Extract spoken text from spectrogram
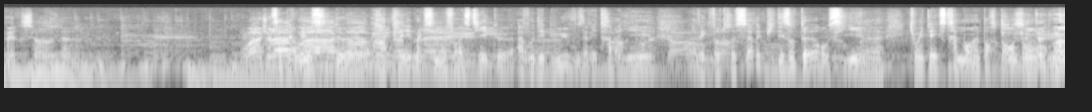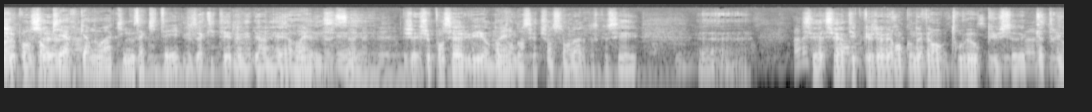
personne. Moi, je Ça permet aussi de rappeler, Maxime Le Forestier, qu'à vos débuts, vous avez travaillé avec votre sœur et puis des auteurs aussi euh, qui ont été extrêmement importants, dont Jean-Pierre Carnois qui nous a quittés. Il nous a quittés l'année dernière. je, je, pensais à lui en entendant cette chanson-là parce que c'est. Euh, c'est un type que j'avais qu'on avait trouvé au puces avec Catherine.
